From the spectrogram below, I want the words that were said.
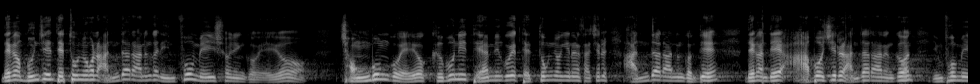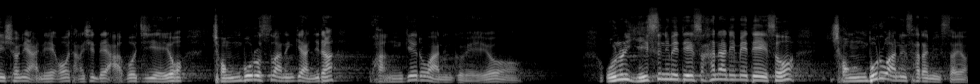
내가 문재인 대통령을 안다라는 건 인포메이션인 거예요. 정보인 거예요. 그분이 대한민국의 대통령이라는 사실을 안다라는 건데 내가 내 아버지를 안다라는 건 인포메이션이 아니에요. 어, 당신 내 아버지예요. 정보로서 아는 게 아니라 관계로 아는 거예요. 오늘 예수님에 대해서 하나님에 대해서 정보로 아는 사람이 있어요.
